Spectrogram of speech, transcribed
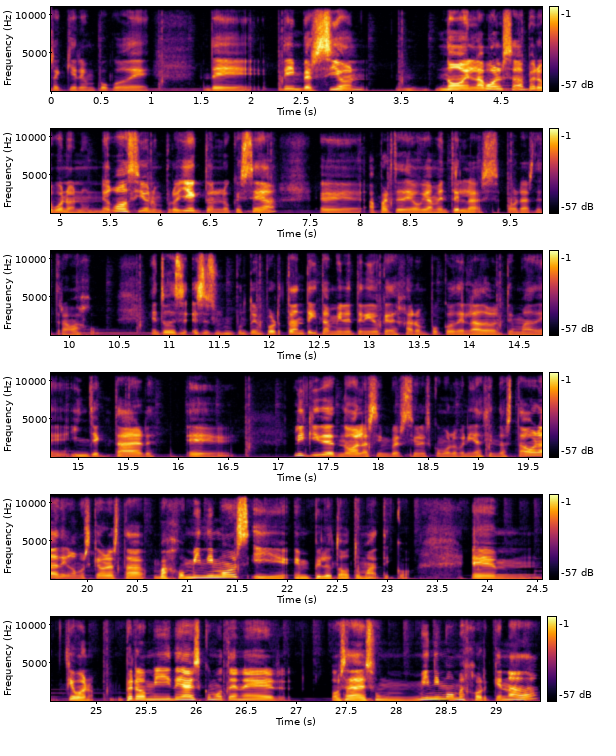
requiere un poco de de, inversión, no en la bolsa, pero bueno, en un negocio, en un proyecto, en lo que sea, eh, aparte de obviamente las horas de trabajo. Entonces ese es un punto importante y también he tenido que dejar un poco de lado el tema de inyectar eh, liquidez ¿no? a las inversiones como lo venía haciendo hasta ahora. Digamos que ahora está bajo mínimos y en piloto automático. Em, que bueno, pero mi idea es como tener, o sea, es un mínimo mejor que nada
